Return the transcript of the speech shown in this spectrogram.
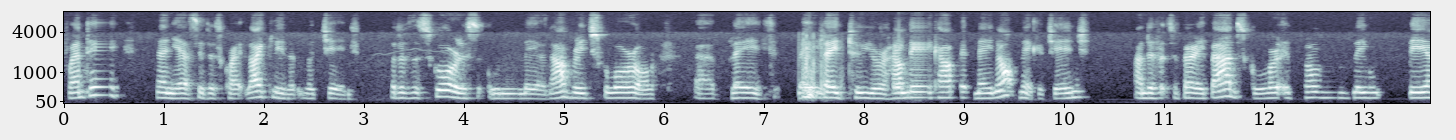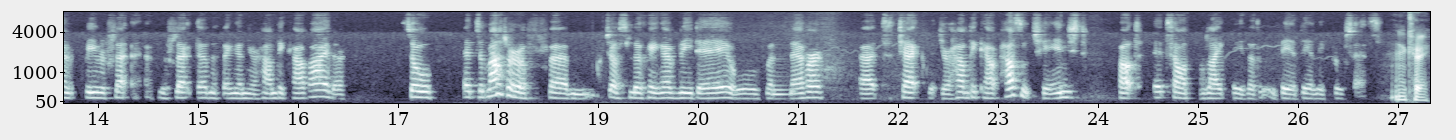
20, then yes, it is quite likely that it would change. But if the score is only an average score or uh, played played to your handicap, it may not make a change. And if it's a very bad score, it probably won't be, be reflect, reflect anything in your handicap either. So it's a matter of um, just looking every day or whenever uh, to check that your handicap hasn't changed, but it's unlikely that it will be a daily process. Okay.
